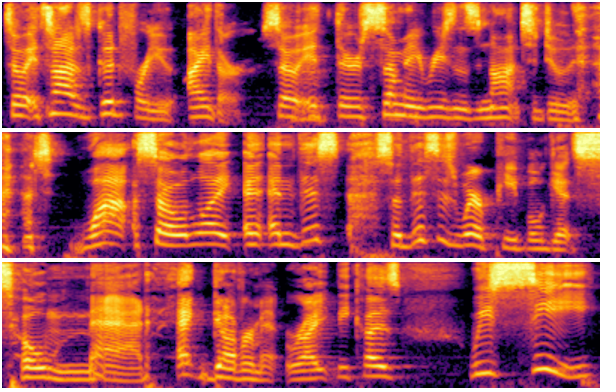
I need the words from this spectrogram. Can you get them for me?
So it's not as good for you either. So it, mm-hmm. there's so many reasons not to do that. Wow. So like, and, and this, so this is where people get so mad at government, right? Because we see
